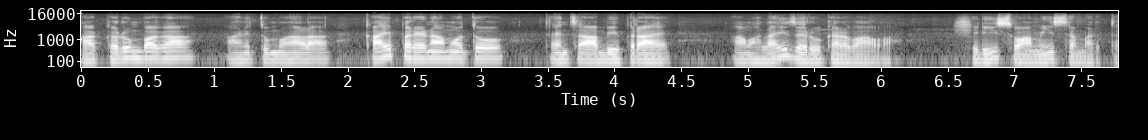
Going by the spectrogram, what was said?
हा करून बघा आणि तुम्हाला काय परिणाम होतो त्यांचा अभिप्राय आम्हालाही जरूर कळवावा. श्री स्वामी समर्थ.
